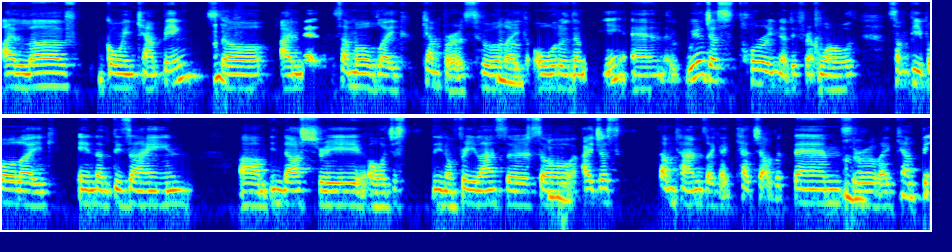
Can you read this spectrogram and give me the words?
I love going camping. So I met some of like campers who are Mhm. like older than me and we're just totally in a different world. Some people like in the design um, industry or just, you know, freelancers. So Mhm. I just sometimes like I catch up with them Mhm. through like camping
